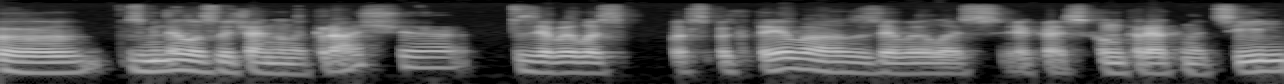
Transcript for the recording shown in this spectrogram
Е, змінило, звичайно, на краще. З'явилась перспектива, з'явилась якась конкретна ціль.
